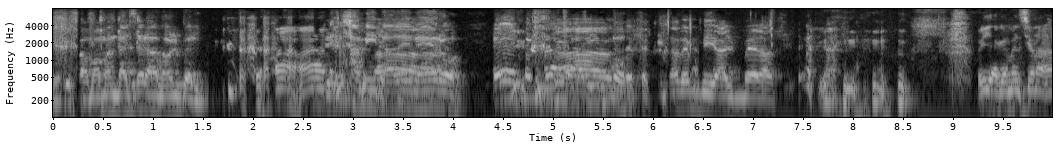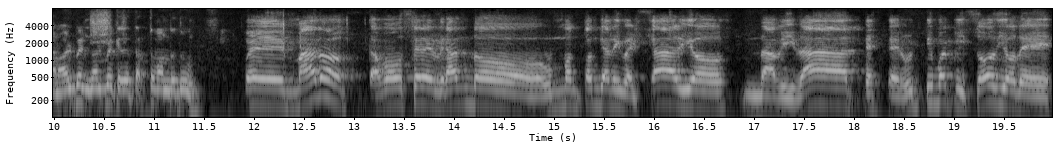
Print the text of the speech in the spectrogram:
Vamos a mandársela a Norbert Ajá. a mitad de enero. Eh, pues, Ah, Carimbo. necesita de enviármela. Oye, ya que mencionas a Norbert, Norbert, ¿qué te estás tomando tú? Pues, hermano, estamos celebrando un montón de aniversarios, Navidad, este, el último episodio de,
